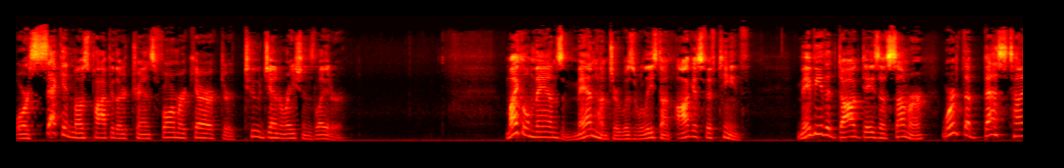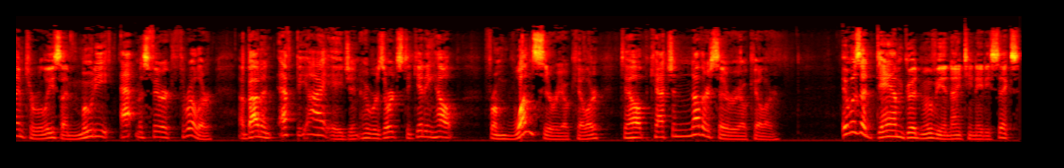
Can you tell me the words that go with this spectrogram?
or second most popular Transformer character two generations later. Michael Mann's Manhunter was released on August 15th. Maybe the dog days of summer weren't the best time to release a moody, atmospheric thriller about an FBI agent who resorts to getting help from one serial killer to help catch another serial killer. It was a damn good movie in 1986,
